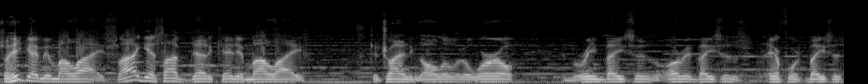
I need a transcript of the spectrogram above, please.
So he gave me my life. So I guess I've dedicated my life to trying to go all over the world, the Marine bases, the Army bases, Air Force bases.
